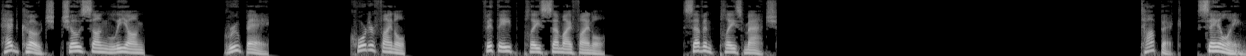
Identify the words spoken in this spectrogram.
Head coach, Cho Sung Leong. Group A. Quarterfinal. 5th–8th place semifinal. 7th place match. Sailing.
